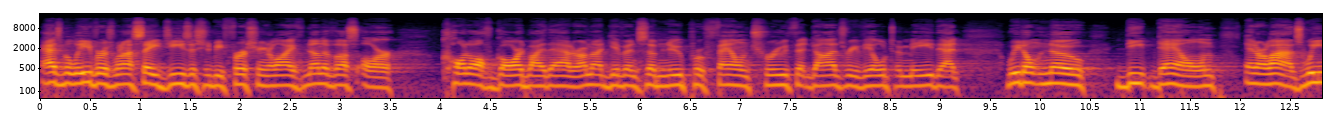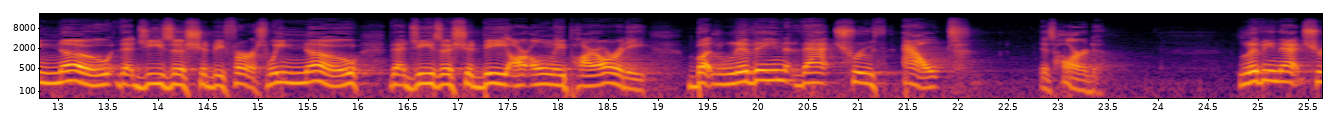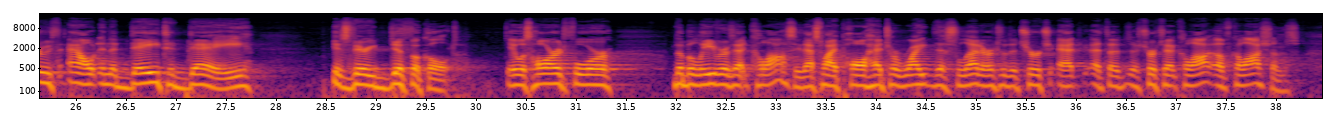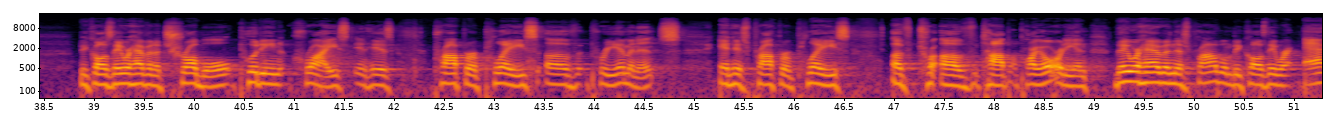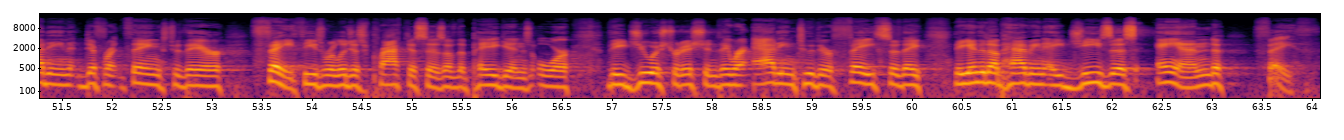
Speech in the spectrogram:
As believers, when I say Jesus should be first in your life, none of us are caught off guard by that, or I'm not given some new profound truth that God's revealed to me that we don't know deep down in our lives. We know that Jesus should be first. We know that Jesus should be our only priority. But living that truth out is hard. Living that truth out in the day to day is very difficult. It was hard for the believers at Colossae. That's why Paul had to write this letter to the church at, at the, the church at Col- of Colossians because they were having a trouble putting Christ in his proper place of preeminence, and his proper place of, of top priority. And they were having this problem because they were adding different things to their faith, these religious practices of the pagans or the Jewish traditions. They were adding to their faith, so they, they ended up having a Jesus and faith.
